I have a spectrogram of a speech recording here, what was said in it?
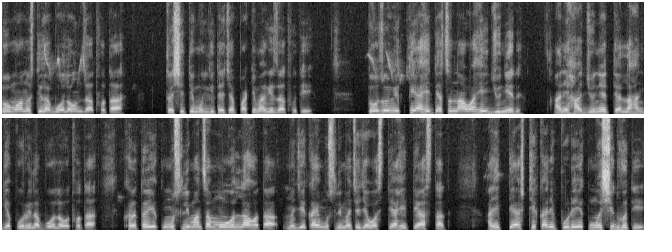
तो माणूस तिला बोलावून जात होता. तशी ती मुलगी त्याच्या पाठीमागे जात होती. तो जो व्यक्ती आहे त्याचं नाव आहे जुनेद. आणि हा जुनेद त्या लहानग्या पोरीला बोलावत होता. खरं तर एक मुस्लिमांचा मोहल्ला होता. म्हणजे काही मुस्लिमांच्या ज्या वस्ती आहेत त्या असतात. आणि त्याच ठिकाणी पुढे एक मशीद होती.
